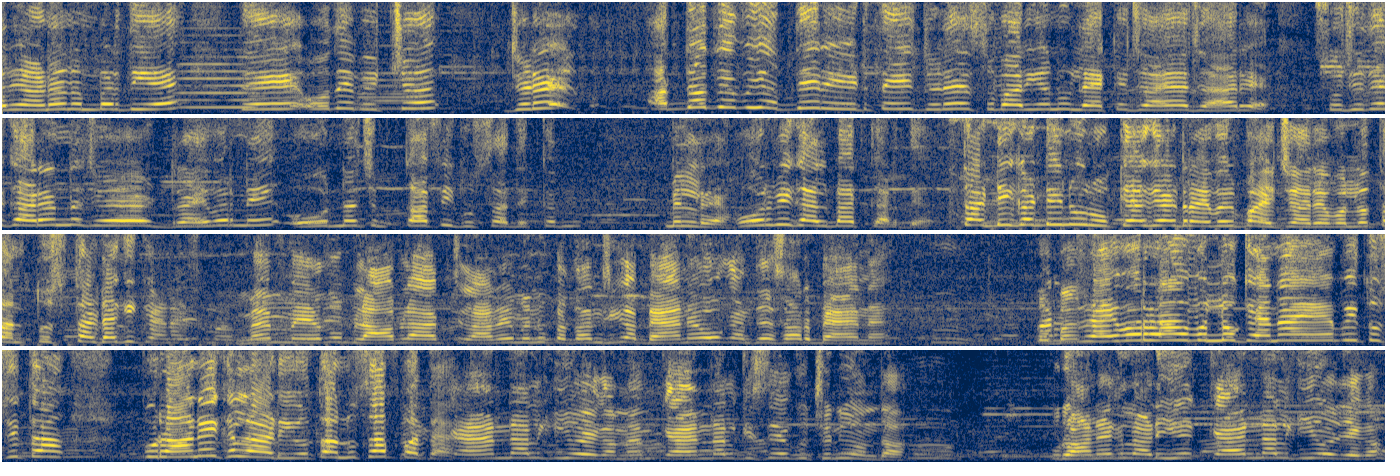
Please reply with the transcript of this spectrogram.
ਹਰਿਆਣਾ ਨੰਬਰ ਦੀ ਹੈ, ਤੇ ਉਹਦੇ ਵਿੱਚ ਜਿਹੜੇ ਅੱਧਾ ਤੇ ਵੀ ਅੱਧੇ ਰੇਟ ਤੇ ਜਿਹੜੇ ਸਵਾਰੀਆਂ ਨੂੰ ਲੈ ਕੇ ਜਾਇਆ ਜਾ ਰਿਹਾ ਸੋ ਜਿਹਦੇ ਕਾਰਨ ਜਿਹੜੇ ਡਰਾਈਵਰ ਨੇ, ਉਹ ਉਹਨਾਂ ਚ ਕਾਫੀ ਗੁੱਸਾ ਦੇਖਣ ਨੂੰ ਮਿਲ ਰਿਹਾ। ਹੋਰ ਵੀ ਗੱਲਬਾਤ ਕਰਦੇ ਆ ਤੁਹਾਡੀ ਗੱਡੀ ਨੂੰ ਰੋਕਿਆ ਗਿਆ ਡਰਾਈਵਰ ਭਾਈਚਾਰੇ ਵੱਲੋਂ। ਤੁਹਾਨੂੰ ਤੁਸੀਂ ਤੁਹਾਡਾ ਕੀ ਕਹਿਣਾ ਇਸ ਮਾਮਲੇ ਮੈਮ ਮੇਰੇ ਤੋਂ ਬਲਾ ਬਲਾ ਚਲਾਣੇ ਮੈਨੂੰ ਪਤਾ ਨਹੀਂ ਸੀਗਾ ਬੈਨ ਹੈ ਉਹ ਕਹਿੰਦੇ ਸਰ ਬੈਨ ਹੈ। ਪਰ ਡਰਾਈਵਰਾਂ ਵੱਲੋਂ ਕਹਿਣਾ ਹੈ ਵੀ ਤੁਸੀਂ ਤਾਂ ਪੁਰਾਣੇ ਖਿਲਾੜੀ ਹੋ ਤੁਹਾਨੂੰ ਸਭ ਪਤਾ ਹੈ। ਕਹਿਣ ਨਾਲ ਕੀ ਹੋਏਗਾ ਮੈਮ ਕਹਿਣ ਨਾਲ ਕਿਸੇ ਕੁਝ ਨਹੀਂ ਹੁੰਦਾ। ਪੁਰਾਣੇ ਖਿਲਾੜੀ ਹੈ ਕਹਿਣ ਨਾਲ ਕੀ ਹੋ ਜਾਏਗਾ?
